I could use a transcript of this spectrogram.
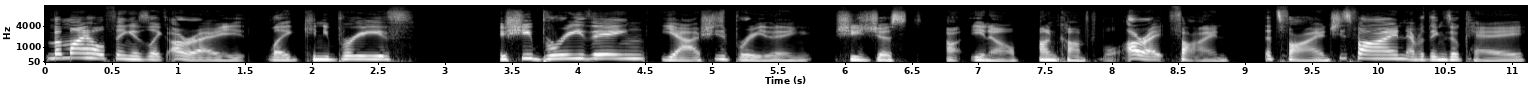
but my whole thing is like, all right, like, can you breathe? Is she breathing? Yeah, she's breathing. She's just, uh, you know, uncomfortable. All right, fine. That's fine. She's fine. Everything's okay.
